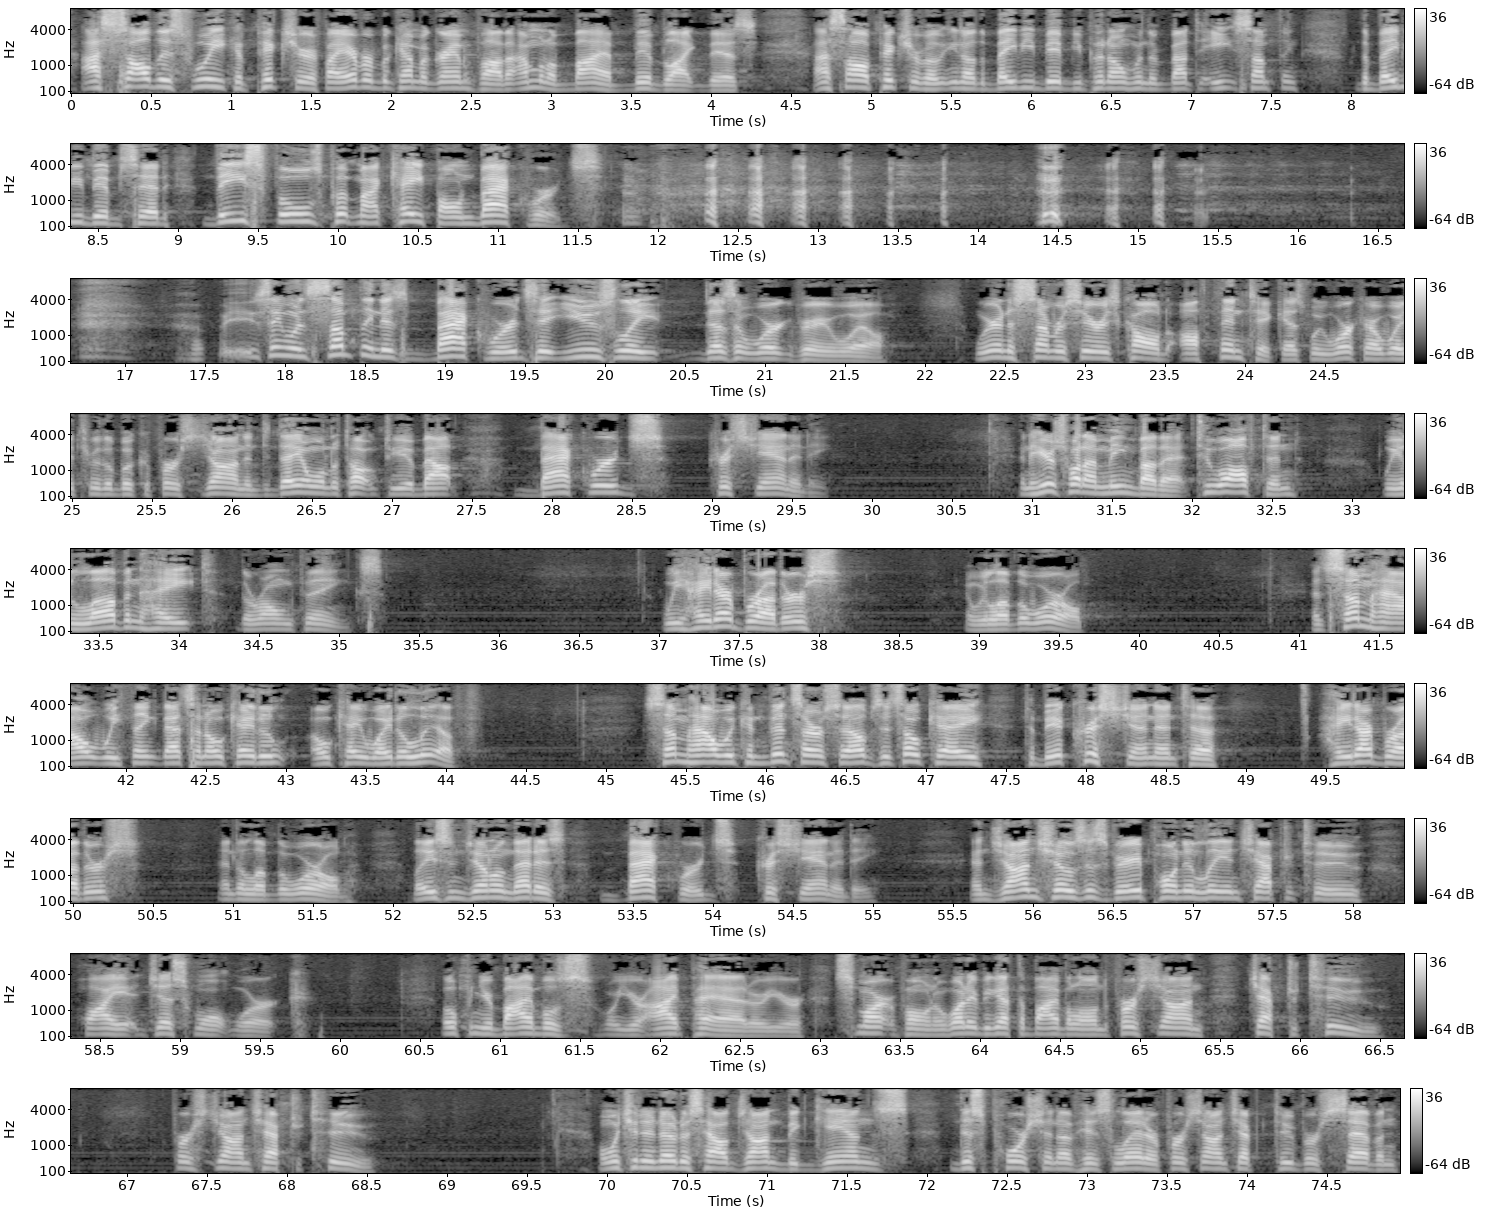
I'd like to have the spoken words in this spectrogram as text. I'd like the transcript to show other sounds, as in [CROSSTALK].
I saw this week a picture. If I ever become a grandfather, I'm going to buy a bib like this. I saw a picture of a, you know, the baby bib you put on when they're about to eat something. The baby bib said, These fools put my cape on backwards. [LAUGHS] you see, when something is backwards, it usually doesn't work very well. We're in a summer series called Authentic as we work our way through the book of First John. And today I want to talk to you about backwards Christianity. And here's what I mean by that. Too often, we love and hate the wrong things. We hate our brothers and we love the world. And somehow we think that's an okay, to, okay way to live. Somehow we convince ourselves it's okay to be a Christian and to hate our brothers and to love the world. Ladies and gentlemen, that is backwards Christianity. And John shows us very pointedly in chapter 2 why it just won't work open your Bibles or your iPad or your smartphone or whatever you got the Bible on, 1 John chapter 2. 1 John chapter 2. I want you to notice how John begins this portion of his letter. 1 John chapter 2 verse 7.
